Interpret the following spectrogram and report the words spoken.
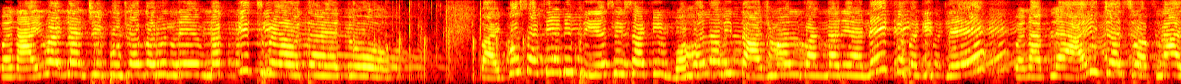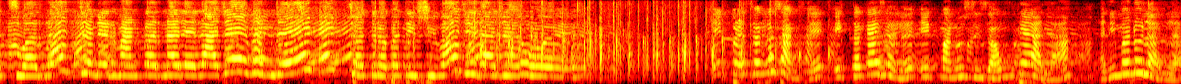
पण आई वडिलांची पूजा करून देव नक्कीच मिळवता येतो. बायकोसाठी आणि प्रियसीसाठी महल आणि ताजमहल बांधणारे अनेक बघितले पण आपल्या आईच्या स्वप्नात स्वराज्य निर्माण करणारे राजे म्हणजे छत्रपती शिवाजी राजे होय. एक प्रसंग सांगते. एकदा काय झालं एक माणूस जिजाऊंकडे आला. आणि म्हणू लागला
